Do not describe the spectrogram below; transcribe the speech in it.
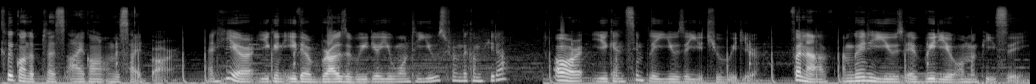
click on the plus icon on the sidebar. And here you can either browse a video you want to use from the computer or you can simply use a YouTube video. For now, I'm going to use a video on my PC.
